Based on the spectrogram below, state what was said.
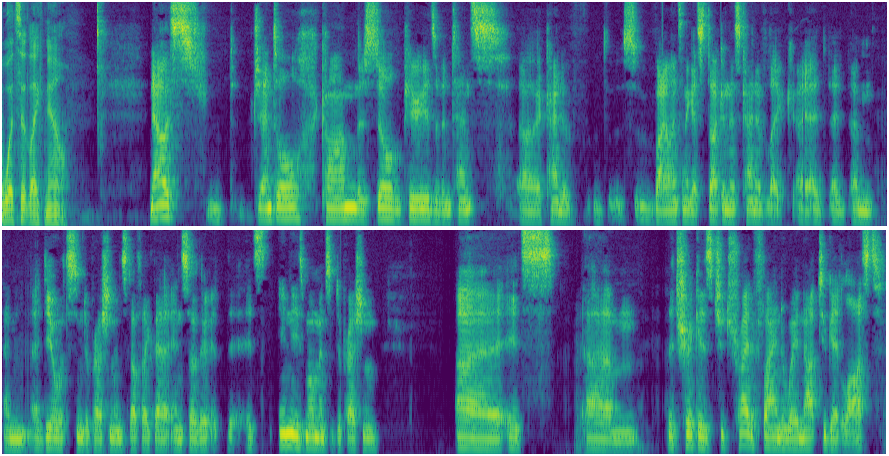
what's it like now now it's gentle calm there's still periods of intense uh, kind of violence and I get stuck in this kind of like I, I, I'm, I'm, i deal with some depression and stuff like that. And so there, it's in these moments of depression, uh, it's um, the trick is to try to find a way not to get lost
